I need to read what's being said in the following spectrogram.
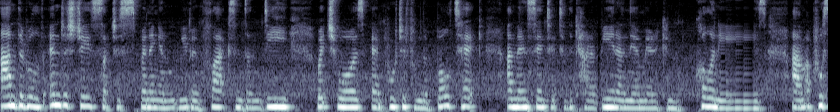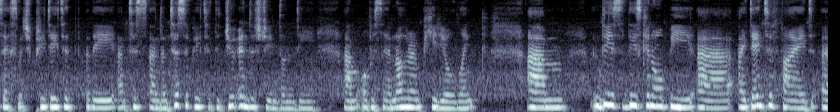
and the role of industries such as spinning and weaving flax in Dundee, which was imported from the Baltic and then sent it to the Caribbean and the American colonies, um, a process which predated the and anticipated the jute industry in Dundee, um, obviously another imperial link. Um, these, these can all be uh, identified uh,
